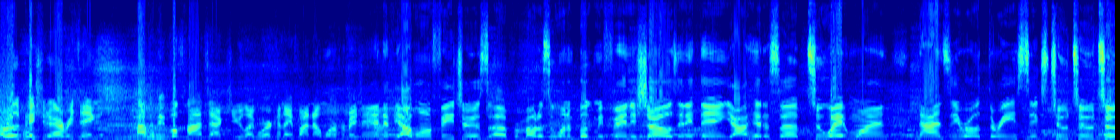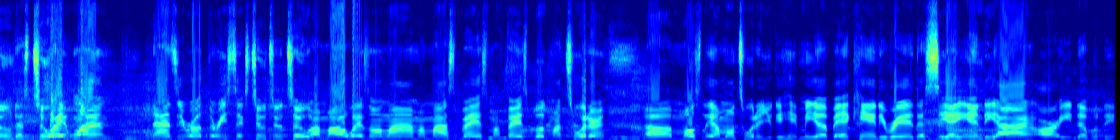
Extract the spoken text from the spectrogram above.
I really appreciate everything. How can people contact you? Like, where can they find out more information? And if y'all want features, uh, promoters who want to book me for any shows, anything, y'all hit us up 281 903 6222. That's 281 903 6222. I'm always online, my MySpace, my Facebook, my Twitter. Uh, mostly I'm on Twitter. You can hit me up at Candi Redd. That's C A N D I R E D D.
